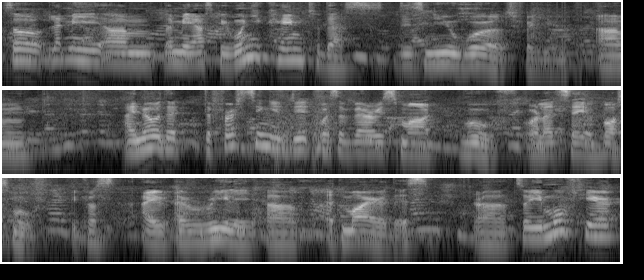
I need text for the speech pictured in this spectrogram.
so let me um, let me ask you: when you came to this this new world for you, um, I know that the first thing you did was a very smart move, or let's say a boss move, because I, I really uh, admire this. Uh, so you moved here,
